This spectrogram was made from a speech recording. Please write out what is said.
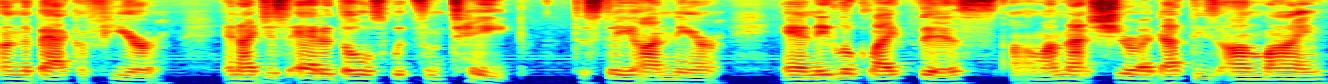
on the back of here and I just added those with some tape to stay on there. And they look like this. Um, I'm not sure. I got these online.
